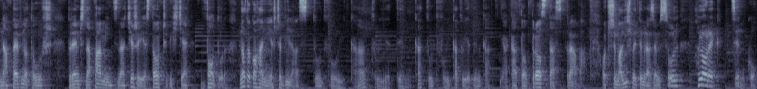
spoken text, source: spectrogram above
Na pewno to już wręcz na pamięć znacie, że jest to oczywiście wodór. No to kochani, jeszcze bilans. Tu dwójka, tu jedynka, tu dwójka, tu jedynka. Jaka to prosta sprawa. Otrzymaliśmy tym razem sól, chlorek cynku.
